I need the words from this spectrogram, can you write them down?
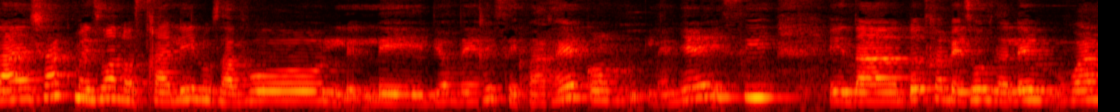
dans chaque maison en Australie, nous avons les buanderies séparées, comme les miens ici. Et dans d'autres maisons, vous allez voir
